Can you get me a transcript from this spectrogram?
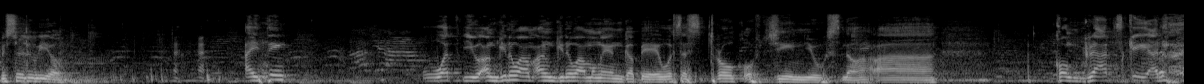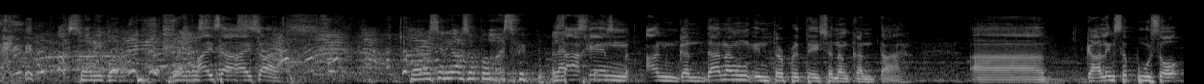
Mr. Luio. I think what you ang ginawa ang ginawa mo ngayong gabi was a stroke of genius, no? Ah congrats kay ano Sorry po. Walang Aisa, Aisa. Pero seryoso po, sir. Wala Sa akin, ang ganda ng interpretation ng kanta. Ah, galing sa puso,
